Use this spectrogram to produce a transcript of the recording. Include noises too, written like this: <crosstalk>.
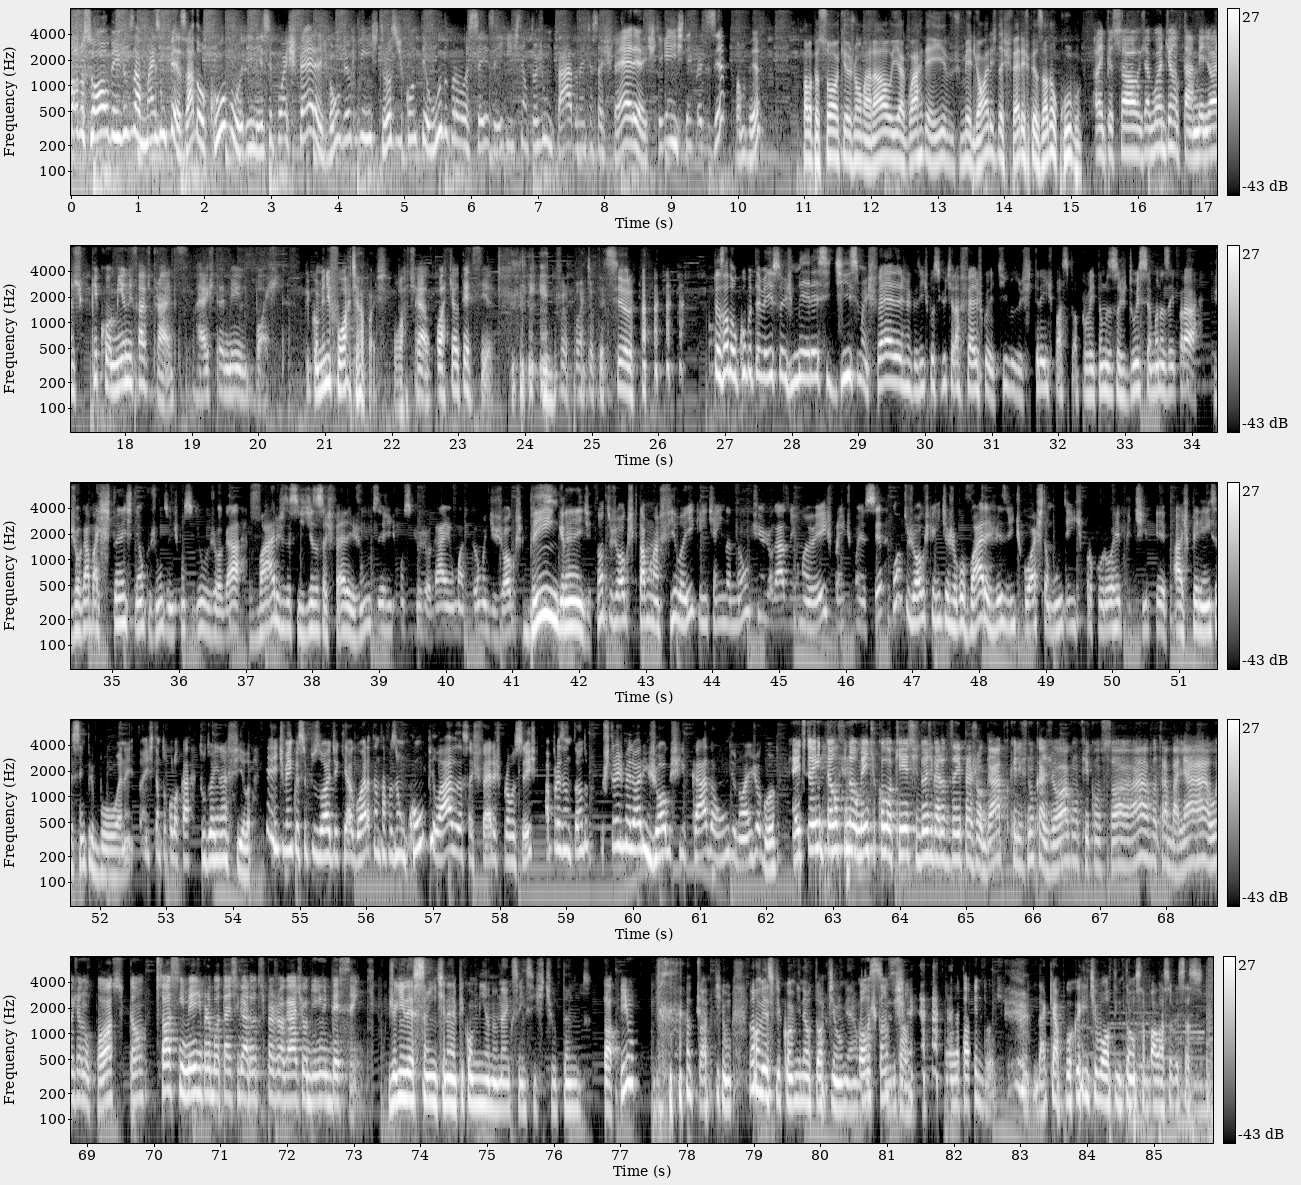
Fala pessoal, bem-vindos a mais um Pesado ao Cubo e nesse pós-férias, vamos ver o que a gente trouxe de conteúdo para vocês aí que a gente tentou juntar durante essas férias. O que a gente tem para dizer? Vamos ver. Fala pessoal, aqui é o João Amaral e aguardem aí os melhores das férias Pesado ao Cubo. Fala aí pessoal, já vou adiantar, melhores Picomino e Five Tribes, o resto é meio bosta. Picomino e Forte, rapaz. Forte. É, o Forte é o terceiro. <laughs> forte é o terceiro. <laughs> Pesado ao Cubo teve aí suas merecidíssimas férias, né? a gente conseguiu tirar férias coletivas, os três, aproveitamos essas duas semanas aí para jogar bastante tempo juntos, a gente conseguiu jogar vários desses dias, essas férias juntos, e a gente conseguiu jogar em uma gama de jogos bem grande. Tanto jogos que estavam na fila aí, que a gente ainda não tinha jogado nenhuma vez pra gente conhecer, quanto jogos que a gente já jogou várias vezes, a gente gosta muito e a gente procurou repetir, porque a experiência é sempre boa, né? Então a gente tentou colocar tudo aí na fila. E a gente vem com esse episódio aqui agora, tentar fazer um compilado dessas férias para vocês, apresentando os três melhores jogos que cada um de nós jogou. É isso aí, então, finalmente coloquei esse esses dois garotos aí para jogar, porque eles nunca jogam, ficam só, ah, vou trabalhar, ah, hoje eu não posso. Então, só assim mesmo para botar esses garotos para jogar joguinho decente. Joguinho decente, né? Picomino, né? Que você insistiu tanto. Top 1? <laughs> top 1. Vamos ver se Picomino é o top 1 mesmo. Com expansão. é top 2. <laughs> Daqui a pouco a gente volta então a falar sobre esse assunto.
